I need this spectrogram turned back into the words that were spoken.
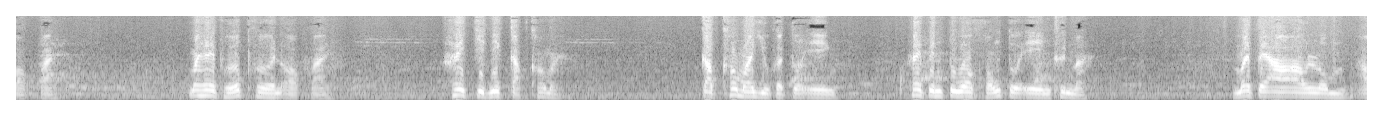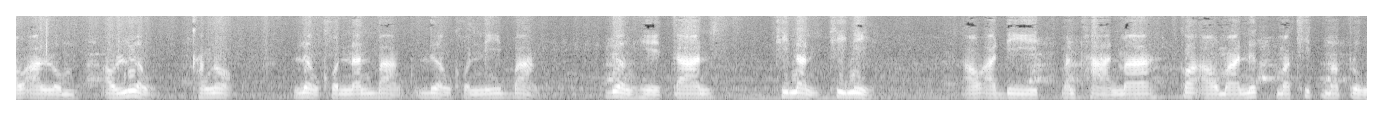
ออกไป ไม่ให้เผลอเพลินออกไป ให้จิตนี้กลับเข้ามา กลับเข้ามาอยู่กับตัวเอง ให้เป็นตัวของตัวเองขึ้นมา ไม่ไปเอาเอาลมเอาอารมณ์ เอาเรื่องข้างนอก เรื่องคนนั้นบ้าง เรื่องคนนี้บ้าง เรื่องเหตุการณ์ที่นั่นที่นี่ เอาอาดีตมันผ่านมา ก็เอามานึกมาคิดมาปรุง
